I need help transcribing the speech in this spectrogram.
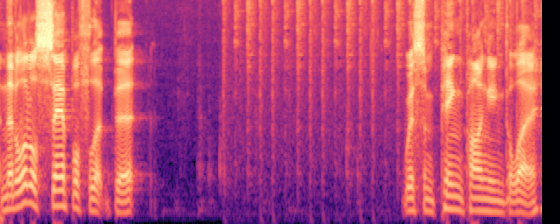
And then a little sample flip bit with some ping-ponging delay.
